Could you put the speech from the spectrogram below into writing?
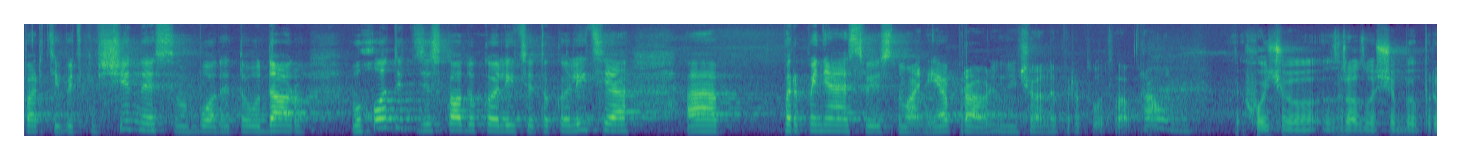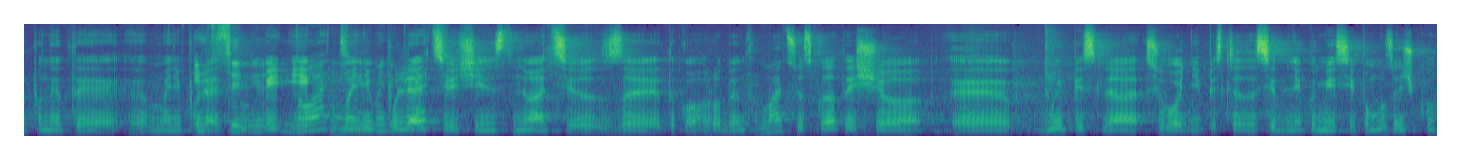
партії Батьківщини, Свободи та Удару, виходить зі складу коаліції, то коаліція е, припиняє своє існування. Я правильно нічого не переплутала, правильно? Хочу зразу, щоб припинити е, маніпуляцію, і- і- Інсинуацію, маніпуляцію чи інсинуацію з такого роду інформацією, сказати, що е, ми після сьогодні, після засідання комісії по музичку,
